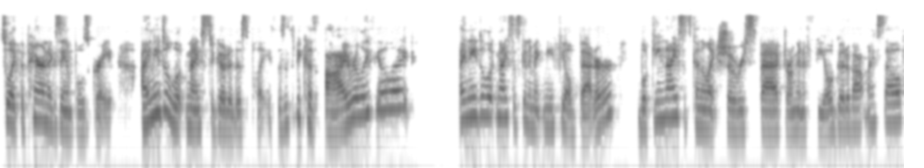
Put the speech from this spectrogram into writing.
So like the parent example is great. I need to look nice to go to this place. Is this because i really feel like i need to look nice? It's going to make me feel better looking nice. It's going to like show respect or i'm going to feel good about myself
